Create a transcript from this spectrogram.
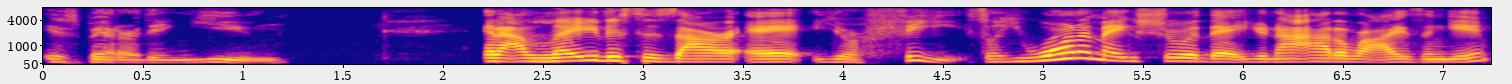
is better than you. And I lay this desire at your feet. So you want to make sure that you're not idolizing it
